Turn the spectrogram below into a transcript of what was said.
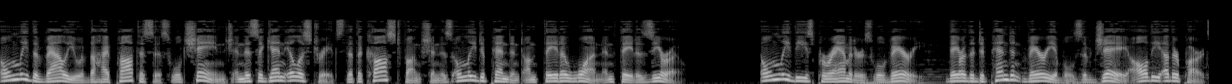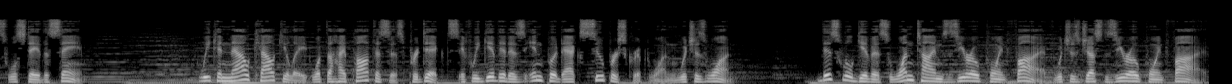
Only the value of the hypothesis will change and this again illustrates that the cost function is only dependent on theta 1 and theta 0. Only these parameters will vary, they are the dependent variables of j all the other parts will stay the same. We can now calculate what the hypothesis predicts if we give it as input x superscript 1 which is 1. This will give us 1 times 0.5 which is just 0.5.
